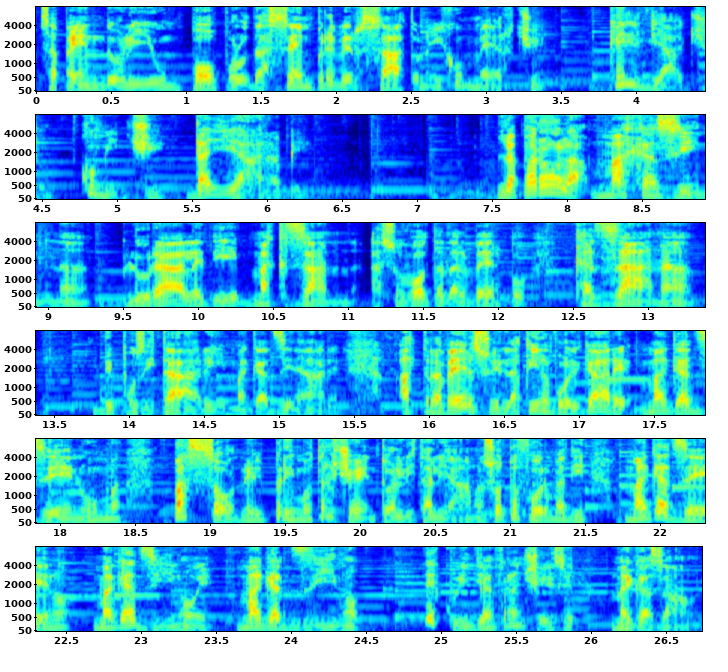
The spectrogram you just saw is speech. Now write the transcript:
sapendoli un popolo da sempre versato nei commerci, che il viaggio cominci dagli arabi. La parola makazin, plurale di makzan, a sua volta dal verbo kazana, depositare, immagazzinare, attraverso il latino volgare magazzenum, passò nel primo Trecento all'italiano sotto forma di magazzeno, magazzino e magazzino, e quindi al francese magasin.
